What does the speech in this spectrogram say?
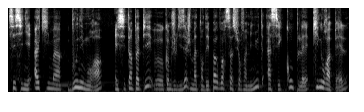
C'est signé Akima Bunemura. Et c'est un papier, euh, comme je le disais, je m'attendais pas à voir ça sur 20 minutes, assez complet, qui nous rappelle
